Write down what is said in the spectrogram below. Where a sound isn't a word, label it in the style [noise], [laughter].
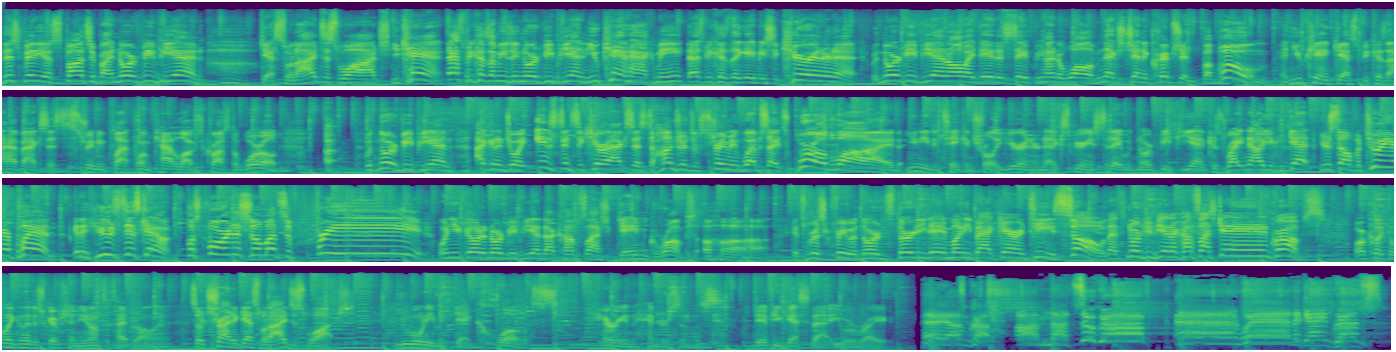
This video is sponsored by NordVPN. [gasps] Guess what I just watched? You can't. That's because I'm using NordVPN and you can't hack me. That's because they gave me secure internet. With NordVPN, all my data is safe behind a wall of next-gen encryption. Ba-boom! And you can't guess because I have access to streaming platform catalogs across the world. Uh, with NordVPN, I can enjoy instant secure access to hundreds of streaming websites worldwide. You need to take control of your internet experience today with NordVPN because right now you can get yourself a two-year plan, get a huge discount, plus four additional months of free when you go to nordvpn.com slash gamegrumps. Uh, [laughs] it's risk-free with Nord's 30-day money-back guarantee. So that's nordvpn.com slash gamegrumps. Or click the link in the description. You don't have to type it all in. So try to guess what I just watched. You won't even get close. Harry and the Hendersons. If you guessed that, you were right. Hey, I'm Grump. I'm not so Grump. And we're the Game Grumps.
